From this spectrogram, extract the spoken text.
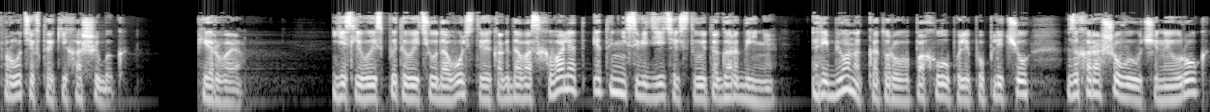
против таких ошибок. Первое. Если вы испытываете удовольствие, когда вас хвалят, это не свидетельствует о гордыне. Ребенок, которого похлопали по плечу за хорошо выученный урок,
